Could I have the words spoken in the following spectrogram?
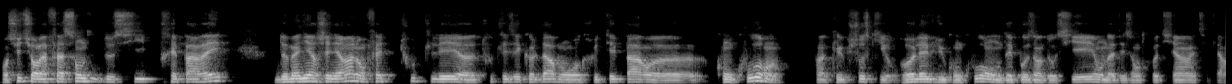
Ensuite, sur la façon de s'y préparer, de manière générale, en fait, toutes les, euh, toutes les écoles d'art vont recruter par euh, concours quelque chose qui relève du concours. On dépose un dossier, on a des entretiens, etc.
